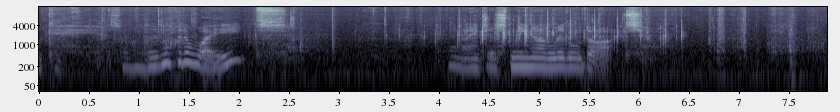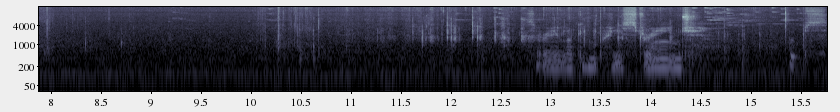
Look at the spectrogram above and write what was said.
Okay, so a little bit of white. And I just mean a little dot. It's already looking pretty strange. Oops.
